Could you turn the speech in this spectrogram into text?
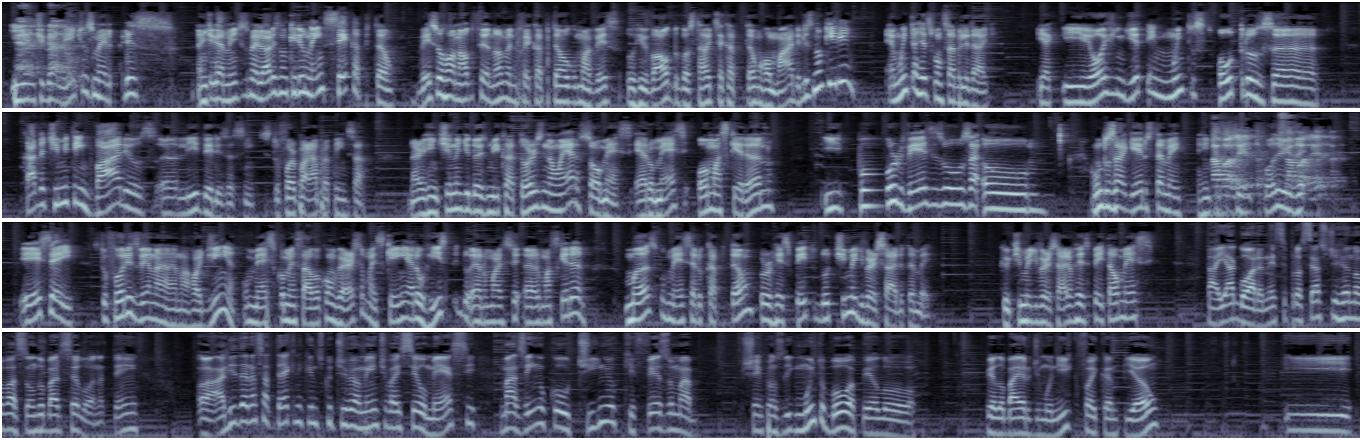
E antigamente os melhores. Antigamente os melhores não queriam nem ser capitão. Vê se o Ronaldo Fenômeno foi capitão alguma vez, o Rivaldo gostava de ser capitão, o Romário, eles não queriam. É muita responsabilidade. E, e hoje em dia tem muitos outros. Uh, cada time tem vários uh, líderes, assim, se tu for parar pra pensar. Na Argentina de 2014 não era só o Messi, era o Messi, o Mascherano e por, por vezes o, o, um dos zagueiros também. A gente Zavaleta, Zavaleta. Esse aí. Se tu fores ver na, na rodinha, o Messi começava a conversa, mas quem era o ríspido era o, Marce, era o Mascherano. Mas o Messi era o capitão por respeito do time adversário também. Que o time adversário respeitar o Messi. Tá, e agora, nesse processo de renovação do Barcelona, tem. A liderança técnica indiscutivelmente vai ser o Messi, mas vem o Coutinho, que fez uma Champions League muito boa pelo, pelo Bayern de Munique, foi campeão. E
